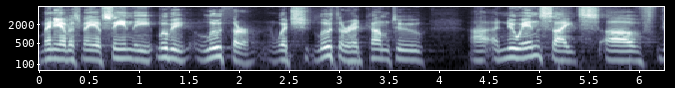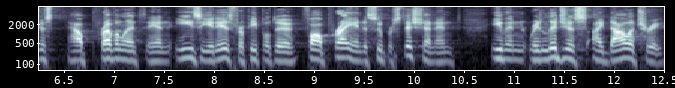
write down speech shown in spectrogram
Many of us may have seen the movie Luther, in which Luther had come to uh, new insights of just how prevalent and easy it is for people to fall prey into superstition and even religious idolatry.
